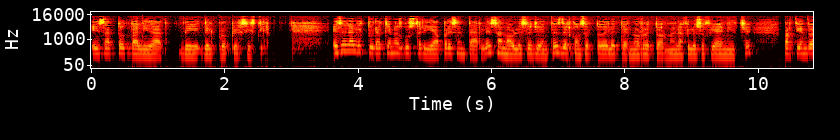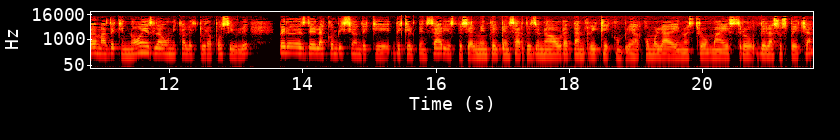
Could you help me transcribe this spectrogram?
esa totalidad del propio existir. Esa es la lectura que nos gustaría presentarles, amables oyentes, del concepto del eterno retorno en la filosofía de Nietzsche, partiendo además de que no es la única lectura posible, pero desde la convicción de que, de que el pensar, y especialmente el pensar desde una obra tan rica y compleja como la de nuestro maestro de la sospecha,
